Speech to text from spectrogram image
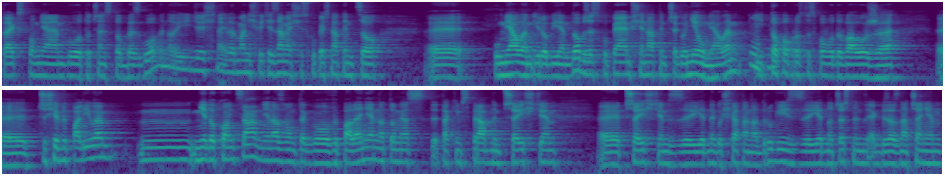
Tak jak wspomniałem, było to często bez głowy, no i gdzieś najnormalniej w świecie zamiast się skupiać na tym, co umiałem i robiłem dobrze, skupiałem się na tym, czego nie umiałem, mhm. i to po prostu spowodowało, że y, czy się wypaliłem? mm, nie do końca, nie nazwą tego wypaleniem, natomiast takim sprawnym przejściem, e, przejściem z jednego świata na drugi, z jednoczesnym jakby zaznaczeniem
